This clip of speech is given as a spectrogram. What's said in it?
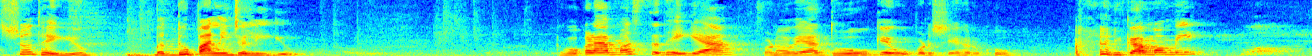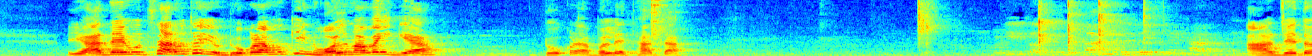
શું થઈ ગયું? બધું પાણી જલી ગયું. ઢોકળા મસ્ત થઈ ગયા, પણ હવે આ ધોવું કેવું પડશે હરખું? કા મમ્મી? યાદ આવ્યું સારું થયું ઢોકળા મૂકીને હોલમાં વહી ગયા. ઢોકળા ભલે થાતા. આજે તો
